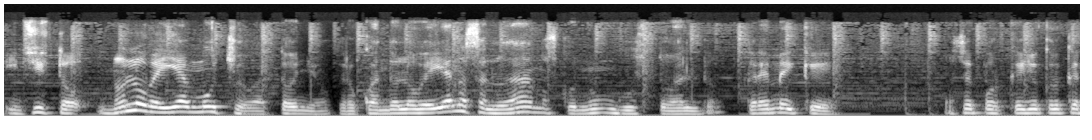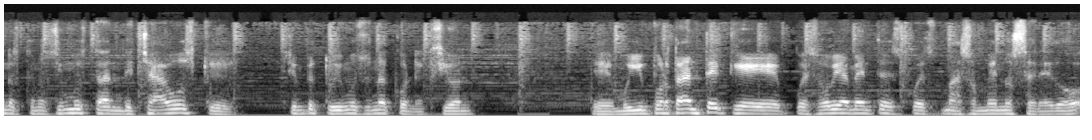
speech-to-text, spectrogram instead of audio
insisto, no lo veía mucho a Toño, pero cuando lo veía nos saludábamos con un gusto, Aldo. Créeme que no sé por qué, yo creo que nos conocimos tan de chavos que siempre tuvimos una conexión eh, muy importante que pues obviamente después más o menos se heredó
